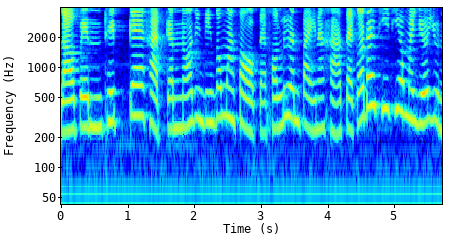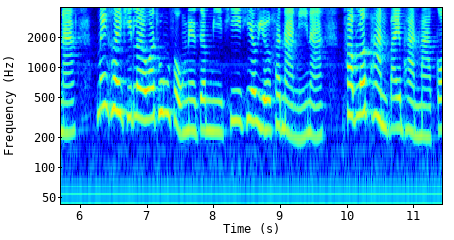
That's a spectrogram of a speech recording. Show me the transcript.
เราเป็นทริปแก้ขัดกันเนาะจริงๆ ต้องมาสอบแต่เขาเลื่อนไปนะคะ แต่ก็ได้ที่เที่ยวมาเยอะอยู่นะ ไม่เคยคิดเลยว่าทุ่งสงเนี่ยจะมีที่เที่ยวเยอะขนาดนี้นะ ขับรถผ่านไปผ่านมาก็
